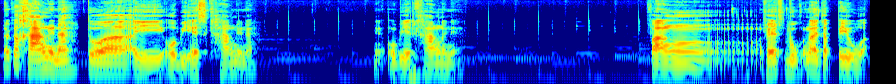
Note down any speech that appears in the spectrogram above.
แล้วก็ค้างเลยนะ ตัวไอ OBS ค้างเลยนะ เนี่ย OBS ค้างเลยเนี่ย ฝั่ง Facebook น่าจะปิวอะ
